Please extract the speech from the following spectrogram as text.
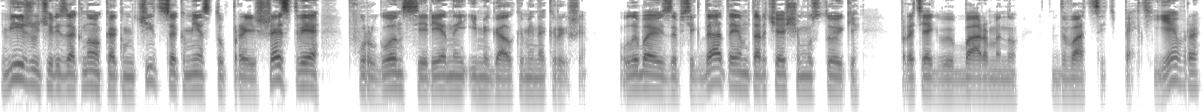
вижу через окно, как мчится к месту происшествия фургон с сиреной и мигалками на крыше. Улыбаюсь завсегдатаем, торчащим у стойки, протягиваю бармену 25 евро.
